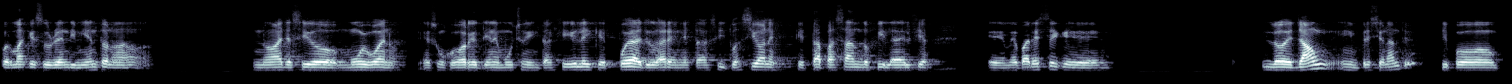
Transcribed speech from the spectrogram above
por más que su rendimiento no, no haya sido muy bueno. Es un jugador que tiene muchos intangibles y que puede ayudar en estas situaciones que está pasando Filadelfia. Eh, me parece que lo de Young, impresionante. Tipo,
